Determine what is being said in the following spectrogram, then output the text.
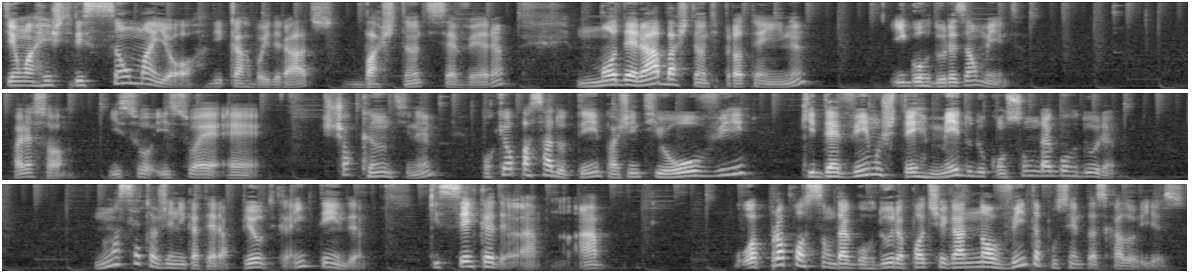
ter uma restrição maior de carboidratos, bastante severa, moderar bastante proteína e gorduras aumenta. Olha só, isso, isso é, é chocante, né? Porque ao passar do tempo a gente ouve que devemos ter medo do consumo da gordura. Numa cetogênica terapêutica, entenda que cerca de, a, a, a proporção da gordura pode chegar a 90% das calorias.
